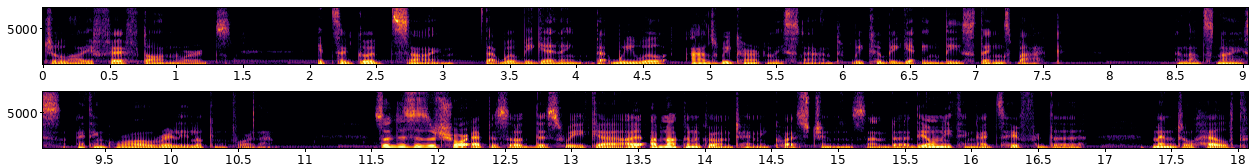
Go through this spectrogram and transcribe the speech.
July 5th onwards, it's a good sign that we'll be getting that we will, as we currently stand, we could be getting these things back, and that's nice. I think we're all really looking for that. So this is a short episode this week. Uh, I, am not going to go into any questions, and uh, the only thing I'd say for the mental health,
